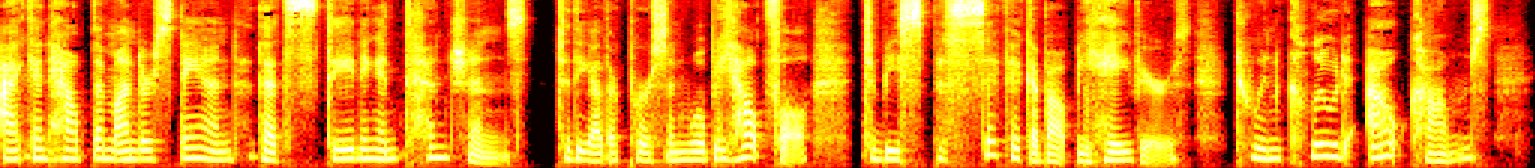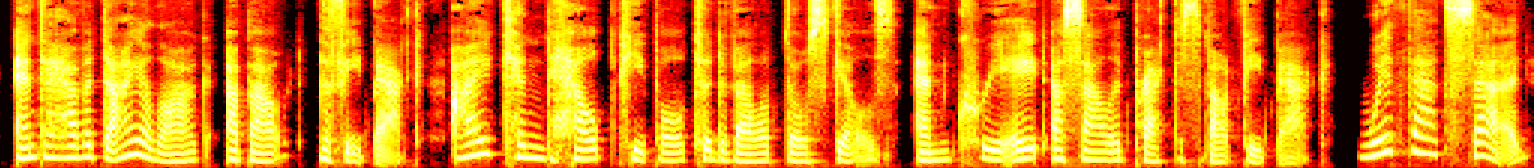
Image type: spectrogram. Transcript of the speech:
I can help them understand that stating intentions to the other person will be helpful, to be specific about behaviors, to include outcomes, and to have a dialogue about the feedback. I can help people to develop those skills and create a solid practice about feedback. With that said,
